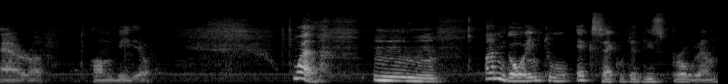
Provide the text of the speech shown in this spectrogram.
error on video. Well, mm, I'm going to execute this program.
